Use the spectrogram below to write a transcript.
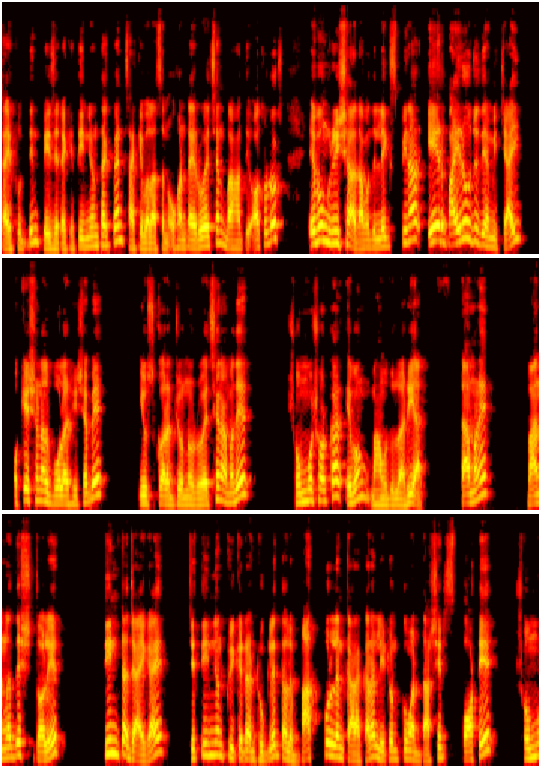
সাইফুদ্দিন পেজেটাকে তিনজন থাকবেন। সাকিব আল হাসান ওখানটায় রয়েছেন, বাহাতি অর্থোডক্স এবং রিশাদ, আমাদের লেগ স্পিনার এর বাইরেও যদি আমি চাই ওকেশনাল বোলার হিসেবে ইউজ করার জন্য রয়েছেন আমাদের সৌম্য সরকার এবং মাহমুদুল্লাহ রিয়াদ। তার মানে বাংলাদেশ দলের তিনটা জায়গায় যে তিনজন ক্রিকেটার ঢুকলেন, তাহলে বাদ পড়লেন কারা কারা? লিটন কুমার দাসের স্পটে সৌম্য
